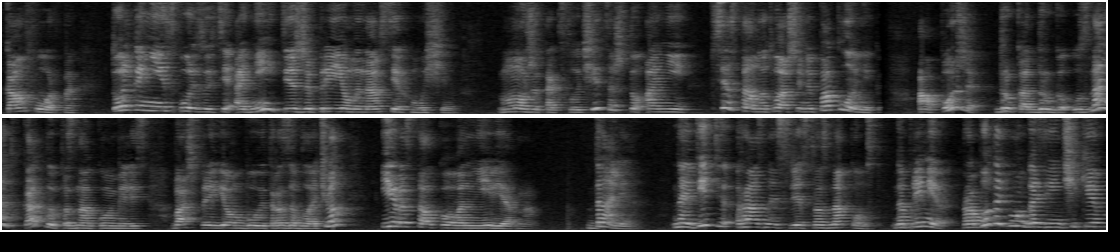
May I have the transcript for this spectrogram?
комфортно. Только не используйте одни и те же приемы на всех мужчин. Может так случиться, что они все станут вашими поклонниками, а позже друг от друга узнают, как вы познакомились. Ваш прием будет разоблачен и растолкован неверно. Далее. Найдите разные средства знакомств. Например, работать в магазинчике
